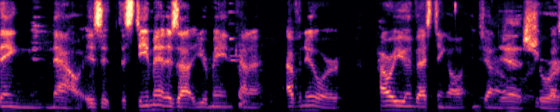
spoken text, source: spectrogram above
thing now? Is it the Steemit? Is that your main kind of avenue, or how are you investing all in general? Yeah, sure.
